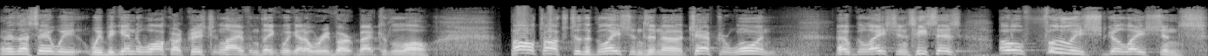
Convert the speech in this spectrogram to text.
And as I said, we, we begin to walk our Christian life and think we got to revert back to the law. Paul talks to the Galatians in uh, chapter 1 of Galatians, he says, O foolish Galatians,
